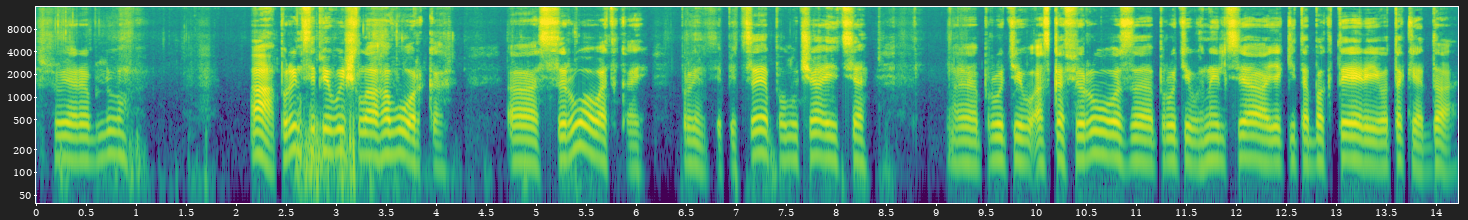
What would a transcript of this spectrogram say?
що я роблю. А, в принципі, вийшла оговорка з сироваткою. В принципі, це виходить е, проти аскофероза, проти гнильця, які-то бактерії, отаке, да.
